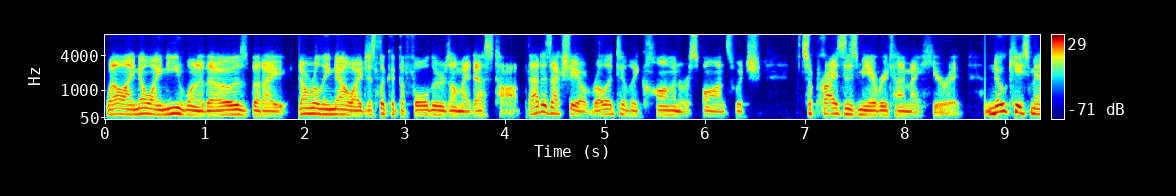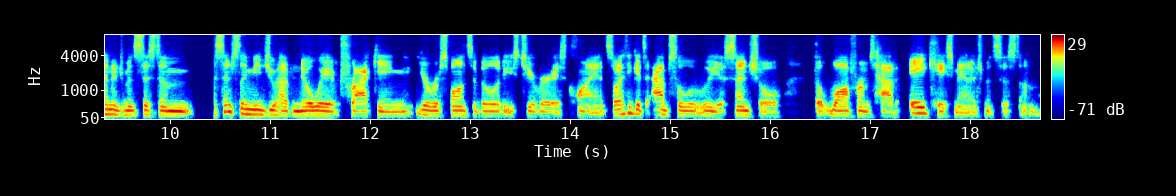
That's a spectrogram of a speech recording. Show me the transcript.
well, I know I need one of those, but I don't really know. I just look at the folders on my desktop. That is actually a relatively common response, which surprises me every time I hear it. No case management system essentially means you have no way of tracking your responsibilities to your various clients. So I think it's absolutely essential that law firms have a case management system.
